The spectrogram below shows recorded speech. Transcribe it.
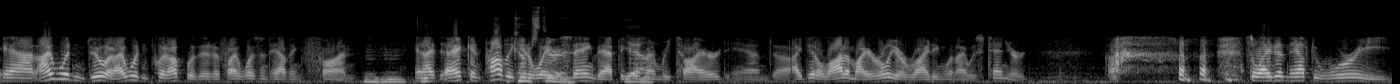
and I wouldn't do it. I wouldn't put up with it if I wasn't having fun. Mm-hmm. And I, I can probably get away through. with saying that because Yeah. I'm retired, and uh, I did a lot of my earlier writing when I was tenured. so I didn't have to worry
